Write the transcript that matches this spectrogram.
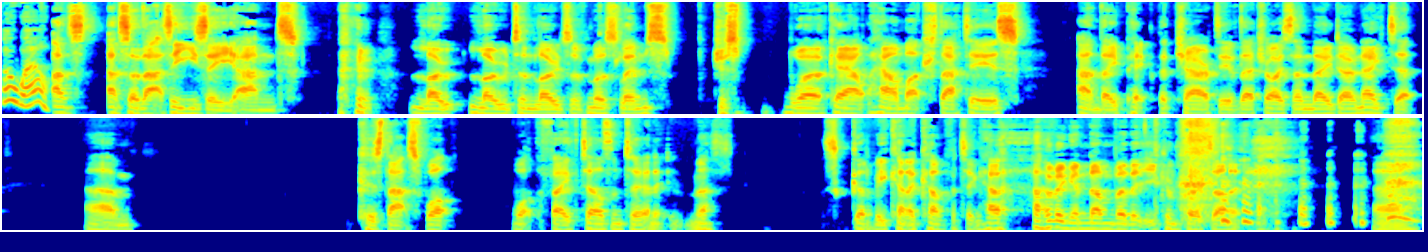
Oh well. and, and so that's easy and lo- loads and loads of muslims just work out how much that is and they pick the charity of their choice and they donate it. Um, because that's what what the faith tells them to, and it must it's got to be kind of comforting having a number that you can put on it. um,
